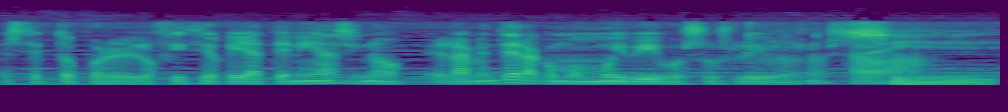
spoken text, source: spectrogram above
excepto por el oficio que ya tenía, sino realmente era como muy vivo sus libros, ¿no? Estaba... Sí,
